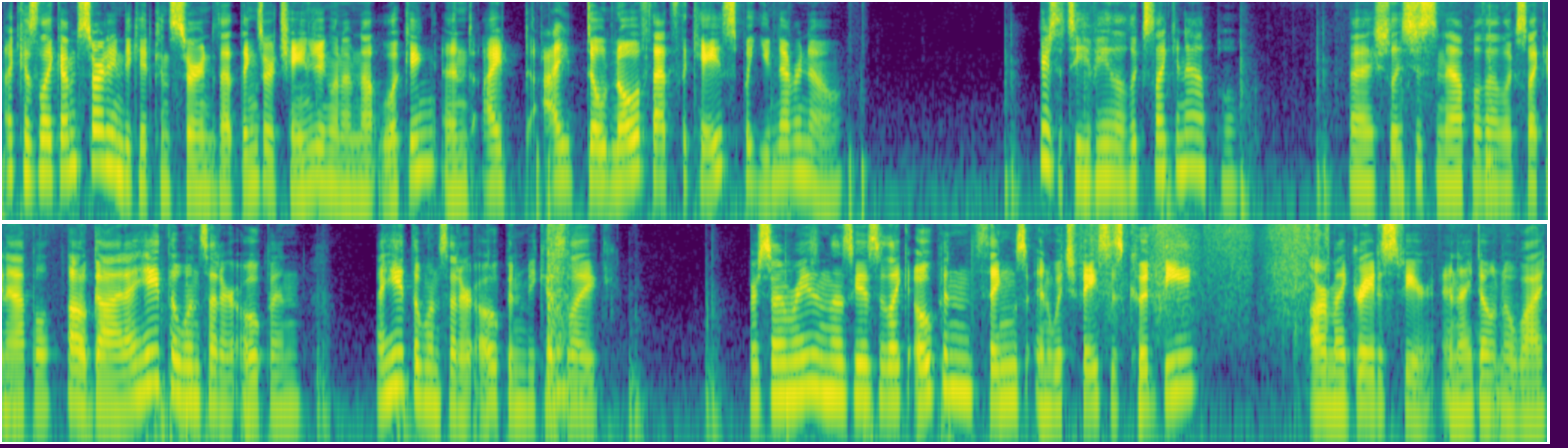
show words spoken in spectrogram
Because, like, I'm starting to get concerned that things are changing when I'm not looking, and I, I don't know if that's the case, but you never know. Here's a TV that looks like an apple. Actually, it's just an apple that looks like an apple. Oh god, I hate the ones that are open. I hate the ones that are open because, like, for some reason those guys are like open things in which faces could be are my greatest fear, and I don't know why.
